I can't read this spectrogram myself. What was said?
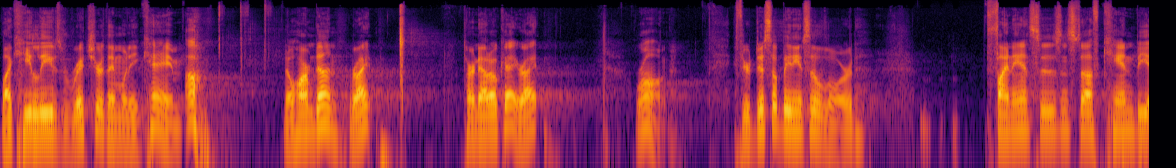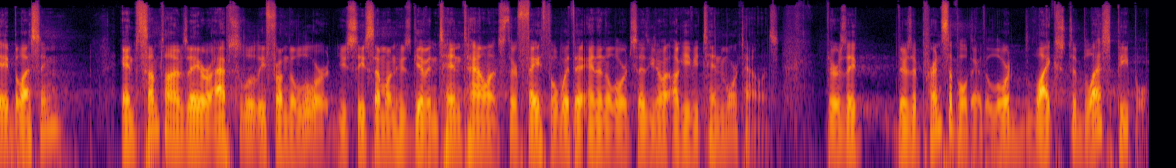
Like he leaves richer than when he came. Oh, no harm done, right? Turned out okay, right? Wrong. If you're disobedient to the Lord, finances and stuff can be a blessing, and sometimes they are absolutely from the Lord. You see someone who's given 10 talents, they're faithful with it, and then the Lord says, You know what, I'll give you 10 more talents. There's a, there's a principle there. The Lord likes to bless people,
